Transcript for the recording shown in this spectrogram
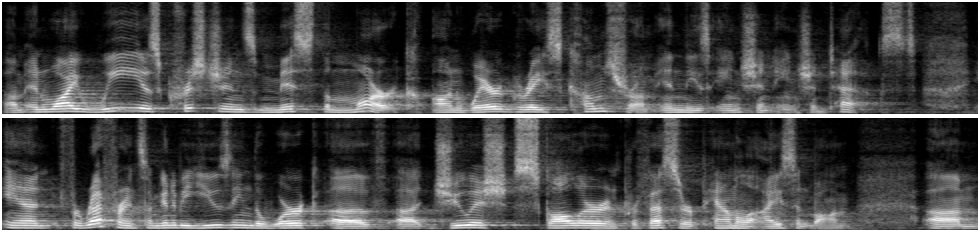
um, and why we as Christians miss the mark on where grace comes from in these ancient, ancient texts. And for reference, I'm going to be using the work of uh, Jewish scholar and professor Pamela Eisenbaum, um,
